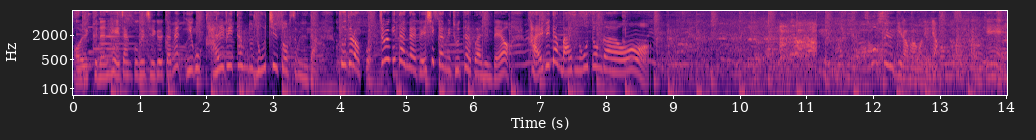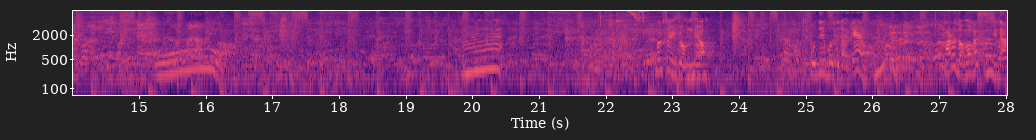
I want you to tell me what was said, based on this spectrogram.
얼큰한 해장국을 즐겼다면 이곳 갈비탕도 놓칠 수 없습니다 부드럽고 쫄깃한 갈비의 식감이 좋다고 하는데요 갈비탕 맛은 어떤가요? 소수육이라고 하거든요. 이게 오. 음. 벌써 입이 없네요. 보들보들하게 음. 바로 넘어갔습니다.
